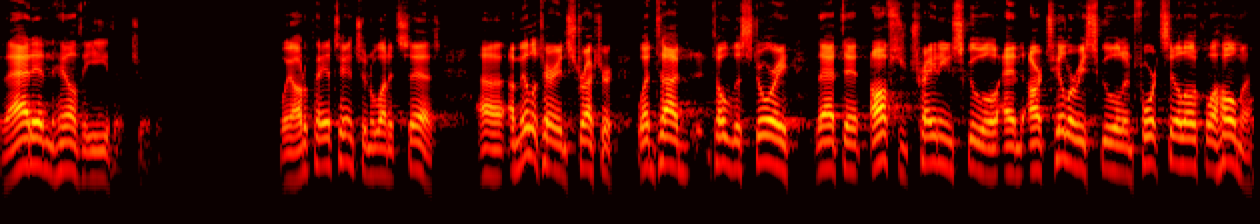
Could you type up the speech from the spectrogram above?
That isn't healthy either, children. We ought to pay attention to what it says. Uh, a military instructor one time told the story that at officer training school and artillery school in Fort Sill, Oklahoma,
